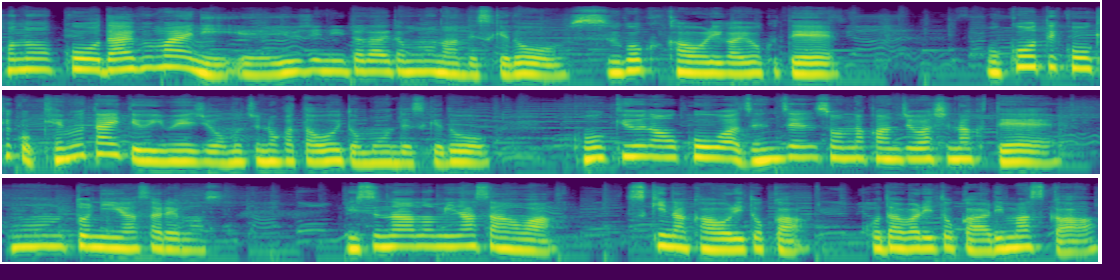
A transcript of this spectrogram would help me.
この香だいぶ前に、え友人にいただいたものなんですけど、すごく香りが良くて、お香ってこう結構煙たいっていうイメージをお持ちの方多いと思うんですけど、高級なお香は全然そんな感じはしなくて、本当に癒されます。リスナーの皆さんは好きな香りとかこだわりとかありますか？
